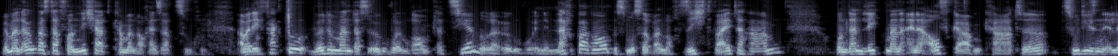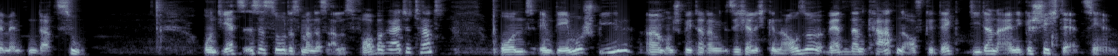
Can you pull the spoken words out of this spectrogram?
Wenn man irgendwas davon nicht hat, kann man auch Ersatz suchen. Aber de facto würde man das irgendwo im Raum platzieren oder irgendwo in dem Nachbarraum. Es muss aber noch Sichtweite haben. Und dann legt man eine Aufgabenkarte zu diesen Elementen dazu. Und jetzt ist es so, dass man das alles vorbereitet hat und im Demospiel ähm, und später dann sicherlich genauso werden dann Karten aufgedeckt, die dann eine Geschichte erzählen.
